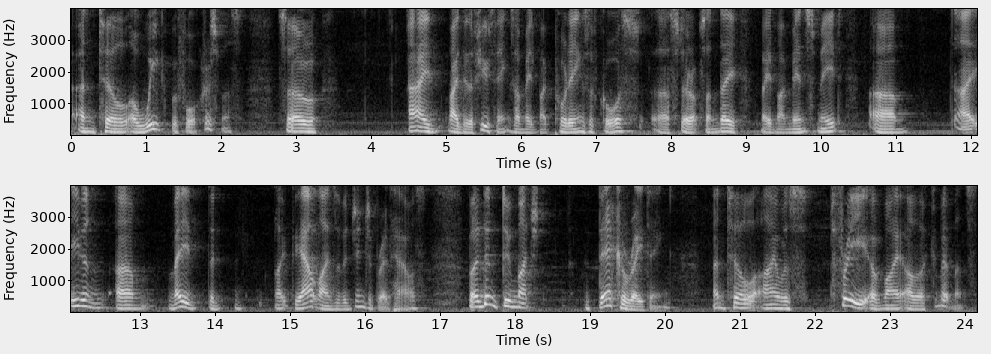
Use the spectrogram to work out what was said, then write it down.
until a week before Christmas. So I, I did a few things. I made my puddings, of course, uh, stir up Sunday, made my mincemeat. Um, I even um, made the like the outlines of a gingerbread house, but I didn't do much decorating until I was free of my other commitments.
